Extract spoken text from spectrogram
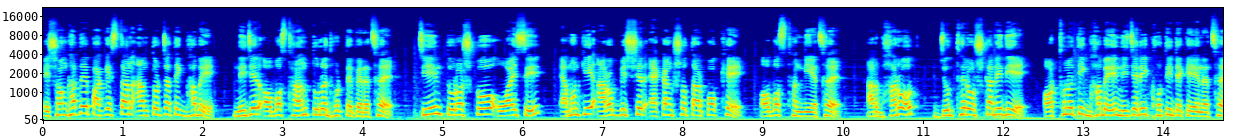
এ সংঘাতে পাকিস্তান আন্তর্জাতিকভাবে নিজের অবস্থান তুলে ধরতে পেরেছে। চীন, তুরস্ক, ওআইসি, এমনকি আরব বিশ্বের একাংশ তার পক্ষে অবস্থান নিয়েছে। আর ভারত যুদ্ধের উস্কানি দিয়ে অর্থনৈতিকভাবে নিজেরই ক্ষতি ডেকে এনেছে।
